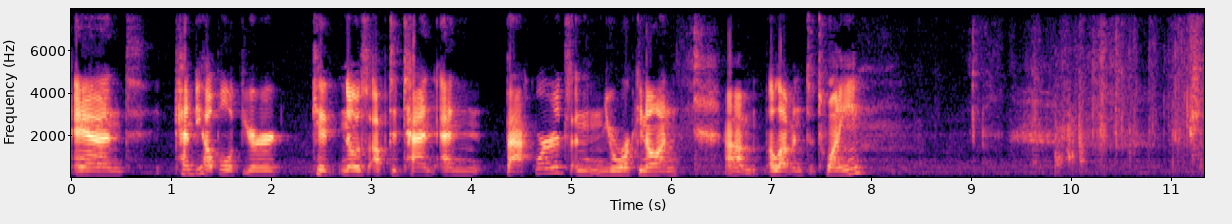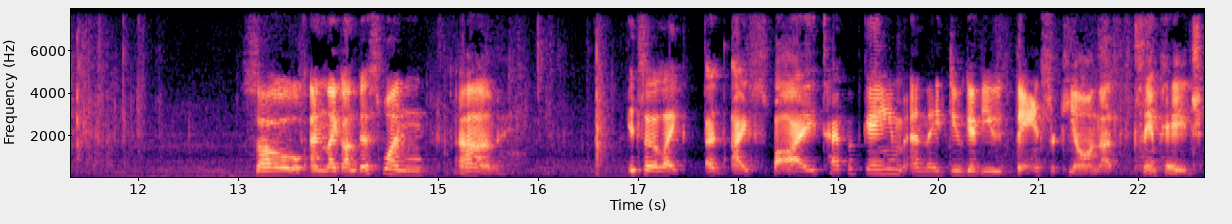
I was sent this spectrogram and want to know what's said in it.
and can be helpful if your kid knows up to 10 and backwards and you're working on um, 11 to 20. So, and like on this one, um, it's a like an I Spy type of game and they do give you the answer key on that same page.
